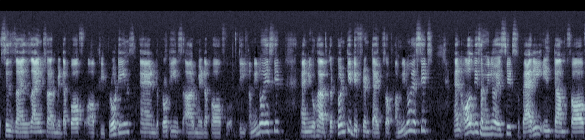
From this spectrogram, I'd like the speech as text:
since the enzymes are made up of, of the proteins and the proteins are made up of, of the amino acid and you have the 20 different types of amino acids and all these amino acids vary in terms of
